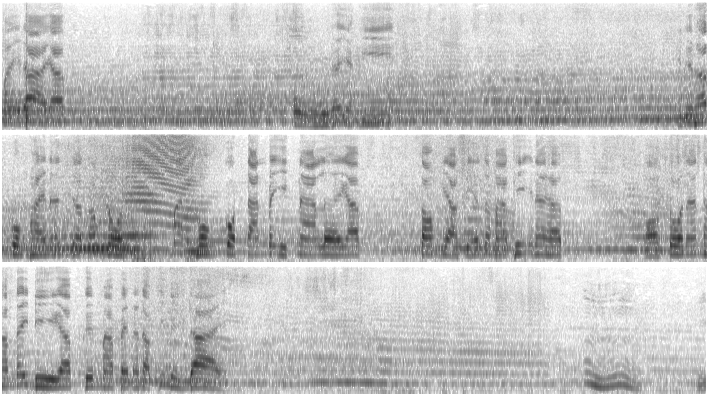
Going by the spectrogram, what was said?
ไม่ได้ครับ โอ้ได้อย่างนี้กิติทัศน์วงไพนั้นจะต้องโดนมั่นคงกดดันไปอีกนานเลยครับ ต้องอย่าเสียสมาธินะครับ ออกตัวนั้นทำได้ดีครับขึ้นมาเป็นอันดับที่หนึ่งได้มมี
